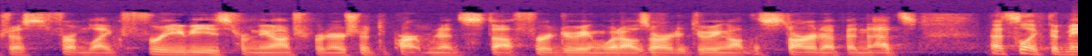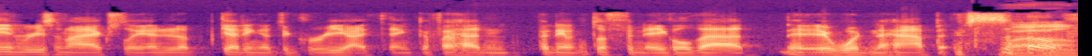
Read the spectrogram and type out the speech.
just from like freebies from the entrepreneurship department and stuff for doing what I was already doing on the startup. And that's that's like the main reason I actually ended up getting a degree, I think. If I hadn't been able to finagle that, it wouldn't have happened. So wow.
